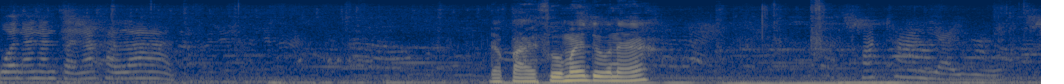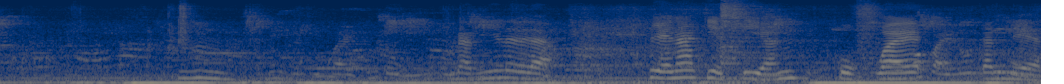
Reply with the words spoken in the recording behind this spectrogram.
บนอนันตนาคราช เดี๋ยวไปซูมให้ดูนะค่อนข้างใหญ่อยู่อืมแบบนี้เลยแหละพญานาคเจ็ดเสียนปลูกไว้กันแดด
